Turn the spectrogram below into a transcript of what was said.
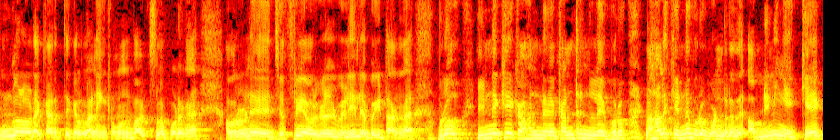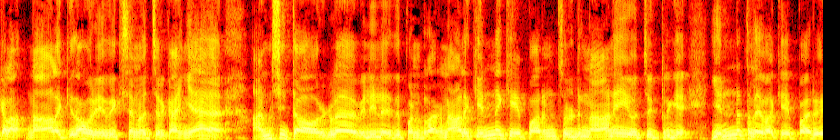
உங்களோட கருத்துக்கள்லாம் நீங்கள் கமெண்ட் பாக்ஸில் போடுங்க. அப்புறம் வந்து ஜெஃப்ரி அவர்கள் வெளியில் போயிட்டாங்க. ப்ரோ இன்றைக்கே கன் கண்டென்ட் இல்லை ப்ரோ. நாளைக்கு என்ன ப்ரோ பண்ணுறது அப்படின்னு நீங்கள் கேட்கலாம். நாளைக்கு தான் ஒரு எவிக்ஷன் வச்சுருக்காங்க. அன்ஷிதா அவர்களை வெளியில் இது பண்ணுறாங்க நாளைக்கு என்ன கேட்பாருன்னு சொல்லிட்டு நானே யோசிச்சுட்டு இருக்கேன் என்ன தலைவா கேட்பாரு?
